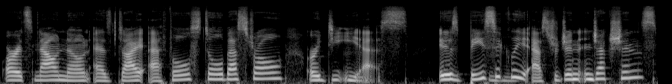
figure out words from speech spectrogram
or it's now known as diethyl stilbestrol or DES. Mm-hmm. It is basically estrogen injections.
